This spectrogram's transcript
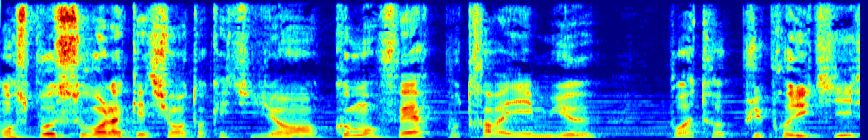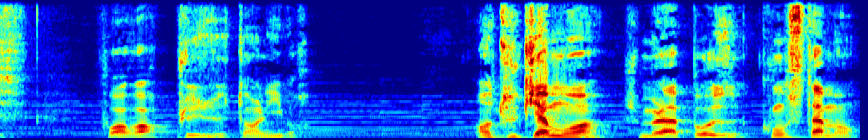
On se pose souvent la question en tant qu'étudiant, comment faire pour travailler mieux, pour être plus productif, pour avoir plus de temps libre? En tout cas moi, je me la pose constamment,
